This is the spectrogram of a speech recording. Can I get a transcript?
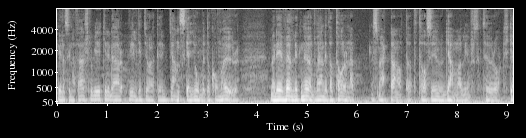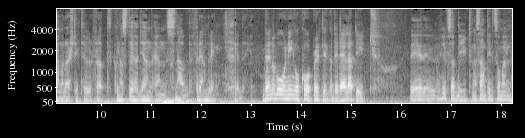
hela sin affärslogik i det där, vilket gör att det är ganska jobbigt att komma ur. Men det är väldigt nödvändigt att ta den här smärtan och att ta sig ur gammal infrastruktur och gammal arkitektur för att kunna stödja en, en snabb förändring. Vän av ordning och corporate, det där lät dyrt. Det är, hyfsat dyrt men samtidigt som man,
